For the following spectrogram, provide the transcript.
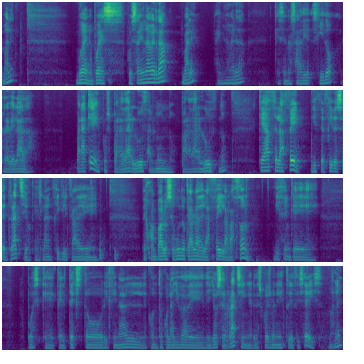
¿vale? Bueno, pues, pues hay una verdad, ¿vale? Una verdad que se nos ha sido revelada. ¿Para qué? Pues para dar luz al mundo, para dar luz, ¿no? ¿Qué hace la fe? Dice Fides et Ratio, que es la encíclica de, de Juan Pablo II que habla de la fe y la razón. Dicen que, pues que, el texto original le contó con la ayuda de, Joseph Ratzinger, después Benedicto XVI, ¿vale?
